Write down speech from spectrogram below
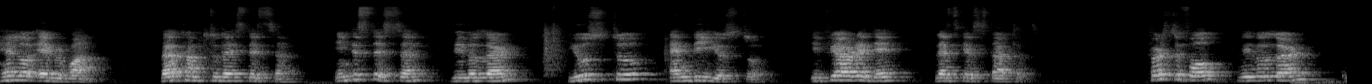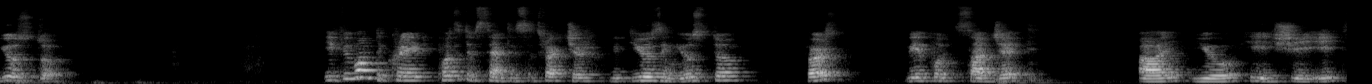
Hello everyone. Welcome to today's lesson. In this lesson, we will learn used to and be used to. If you are ready, let's get started. First of all, we will learn used to. If you want to create positive sentence structure with using used to, first we put subject, I, you, he, she, it,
